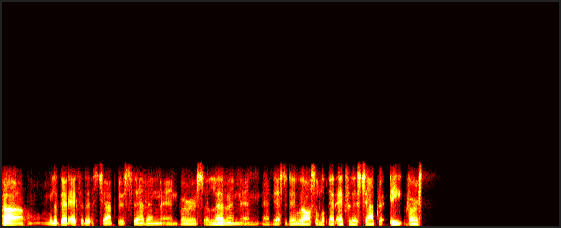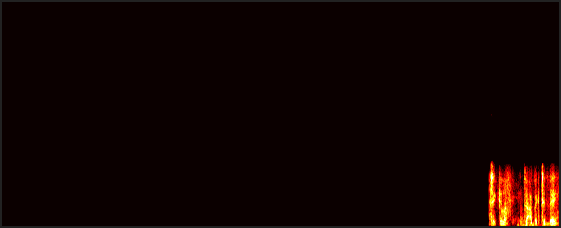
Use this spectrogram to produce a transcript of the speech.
Uh, we looked at Exodus chapter 7 and verse 11, and, and yesterday we also looked at Exodus chapter 8, verse particular topic today.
